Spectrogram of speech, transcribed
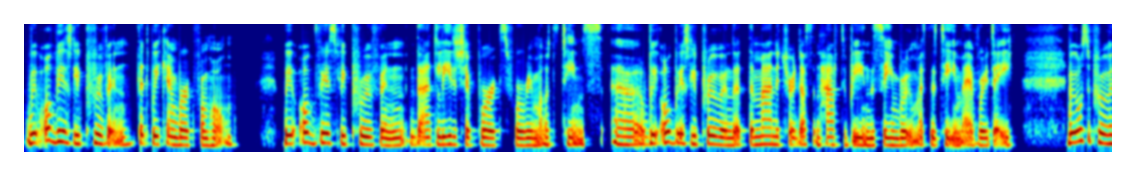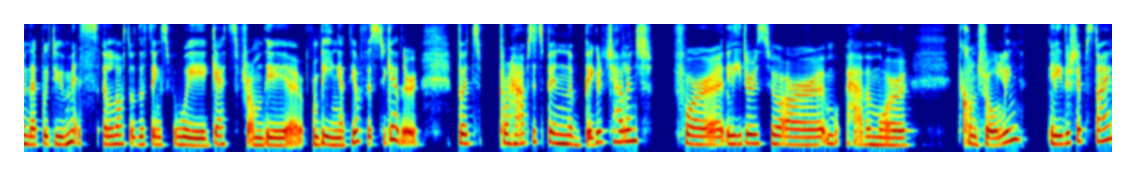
We've obviously proven that we can work from home we obviously proven that leadership works for remote teams. Uh, we obviously proven that the manager doesn't have to be in the same room as the team every day. We also proven that we do miss a lot of the things we get from the uh, from being at the office together. But perhaps it's been a bigger challenge for leaders who are have a more controlling leadership style.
